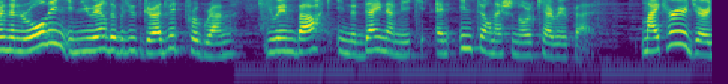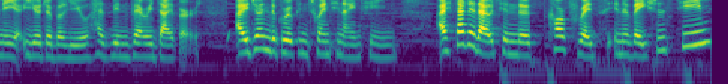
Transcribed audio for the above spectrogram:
When enrolling in URW's graduate program, you embark in a dynamic and international career path. My career journey at URW has been very diverse. I joined the group in 2019. I started out in the corporate innovations team,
